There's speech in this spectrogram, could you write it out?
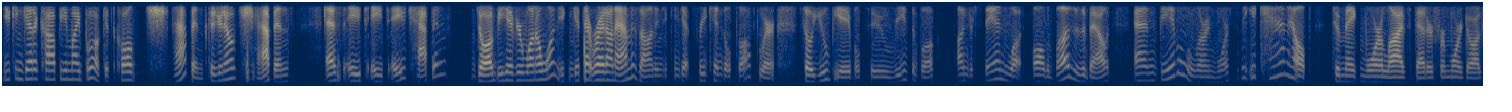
You can get a copy of my book. It's called Shh Happens because you know Shh Happens, S H H H Happens, Dog Behavior 101. You can get that right on Amazon and you can get free Kindle software. So you'll be able to read the book, understand what all the buzz is about, and be able to learn more so that you can help to make more lives better for more dogs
